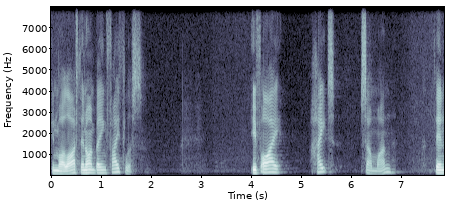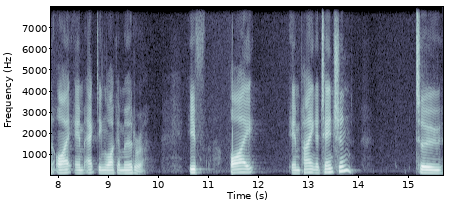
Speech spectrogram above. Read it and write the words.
in my life, then I'm being faithless. If I hate someone, then I am acting like a murderer. If I am paying attention to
